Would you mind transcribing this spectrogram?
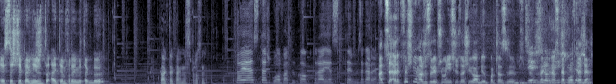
A jesteście pewni, że te item frame tak były? Tak, tak, tak, na 100%. To jest też głowa, tylko która jest tym zegarem. A co, ale ktoś nie może sobie przypomnieć, czy coś robił podczas, y, Gdzieś zanim nas robiliśmy tepło też- wtedy?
